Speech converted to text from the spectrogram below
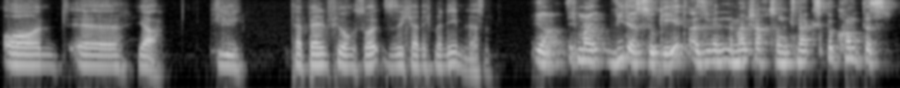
und äh, ja, die Tabellenführung sollten sie sich ja nicht mehr nehmen lassen. Ja, ich meine, wie das so geht. Also wenn eine Mannschaft so einen Knacks bekommt, das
